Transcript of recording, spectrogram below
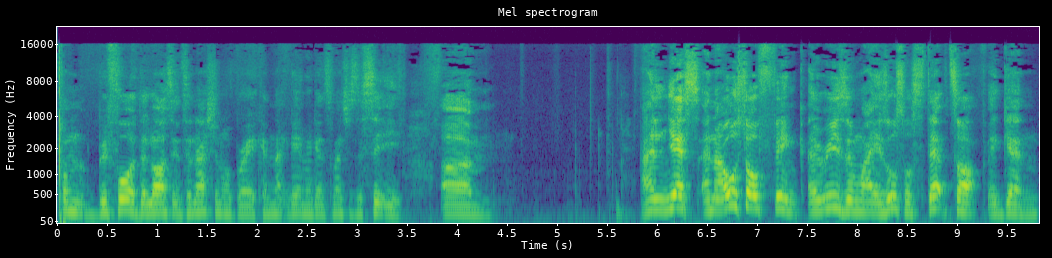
from before the last international break and that game against Manchester City. Um, and yes, and I also think a reason why he's also stepped up again.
